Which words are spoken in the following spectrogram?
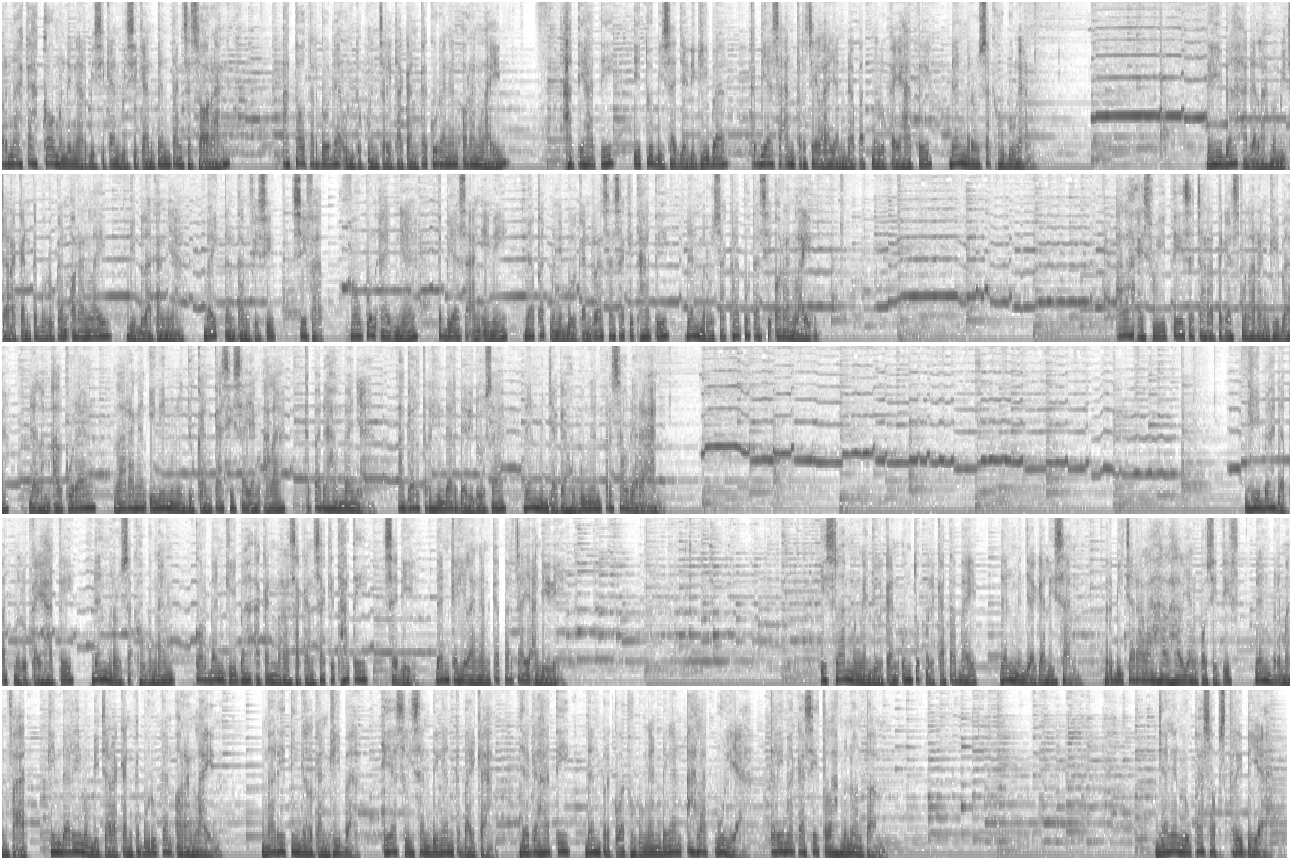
Pernahkah kau mendengar bisikan-bisikan tentang seseorang? Atau tergoda untuk menceritakan kekurangan orang lain? Hati-hati, itu bisa jadi gibah, kebiasaan tercela yang dapat melukai hati dan merusak hubungan. Gibah adalah membicarakan keburukan orang lain di belakangnya, baik tentang fisik, sifat, maupun aibnya. Kebiasaan ini dapat menimbulkan rasa sakit hati dan merusak reputasi orang lain. SWT secara tegas melarang ghibah. Dalam Al-Quran, larangan ini menunjukkan kasih sayang Allah kepada hambanya, agar terhindar dari dosa dan menjaga hubungan persaudaraan. Ghibah dapat melukai hati dan merusak hubungan, korban ghibah akan merasakan sakit hati, sedih, dan kehilangan kepercayaan diri. Islam menganjurkan untuk berkata baik dan menjaga lisan. Berbicaralah hal-hal yang positif dan bermanfaat, hindari membicarakan keburukan orang lain. Mari tinggalkan ghibah, hias lisan dengan kebaikan, jaga hati, dan perkuat hubungan dengan akhlak mulia. Terima kasih telah menonton. Jangan lupa subscribe ya.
